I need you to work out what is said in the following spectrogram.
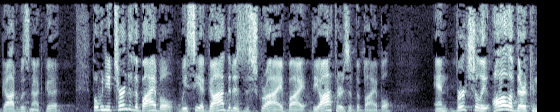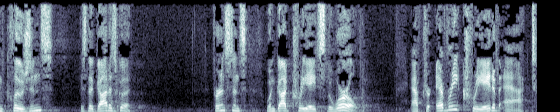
God was not good. But when you turn to the Bible, we see a God that is described by the authors of the Bible, and virtually all of their conclusions is that God is good. For instance, when God creates the world, after every creative act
